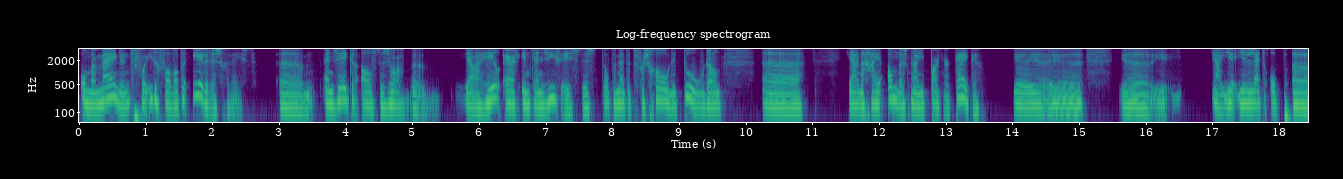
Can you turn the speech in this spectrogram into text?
ondermijnend voor ieder geval wat er eerder is geweest. Ehm, en zeker als de zorg ja, heel erg intensief is, dus tot en met het verschonen toe, dan ja, dan ga je anders naar je partner kijken. Je, je, je, ja, je, je, let op, uh,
